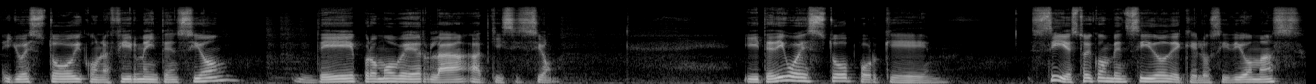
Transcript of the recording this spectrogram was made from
yo estoy con la firme intención de promover la adquisición. Y te digo esto porque sí, estoy convencido de que los idiomas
